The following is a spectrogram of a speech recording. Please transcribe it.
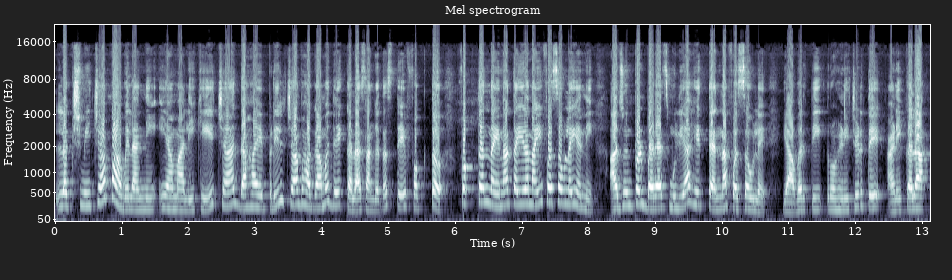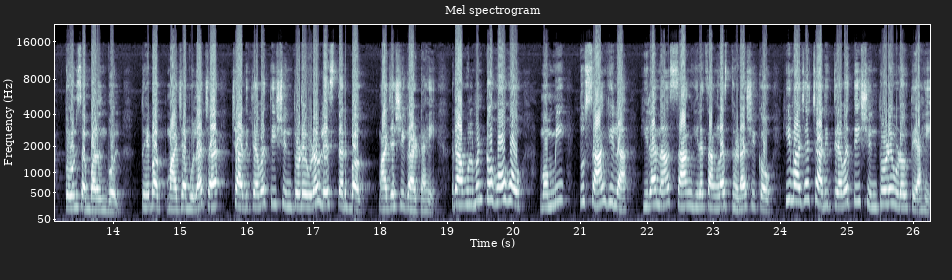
लक्ष्मीच्या पावलांनी या मालिकेच्या दहा एप्रिलच्या भागामध्ये कला सांगत असते. फक्त फक्त नैनाताईला नाही फसवलं यांनी. अजून पण बऱ्याच मुली आहेत त्यांना फसवलंय. यावरती रोहिणी चिडते आणि कला तोंड सांभाळून बोल. हे बघ माझ्या मुलाच्या चारित्र्यावरती शिंतोडे उडवलेस तर बघ. माझ्याशी गाठ आहे. राहुल म्हणतो हो हो मम्मी तू सांग हिला. हिला ना सांग हिला चांगलाच धडा शिकव. ही माझ्या चारित्र्यावरती शिंतोडे उडवते आहे.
